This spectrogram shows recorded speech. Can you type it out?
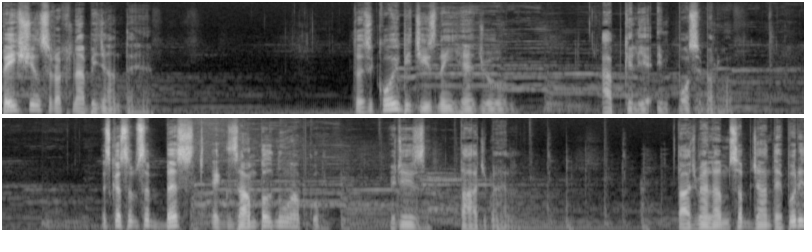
पेशेंस रखना भी जानते हैं। तो ऐसी कोई भी चीज़ नहीं है जो आपके लिए इम्पॉसिबल हो। इसका सबसे बेस्ट एग्ज़ाम्पल दूँ आपको इट इज़ ताजमहल ताजमहल हम सब जानते हैं, पूरी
